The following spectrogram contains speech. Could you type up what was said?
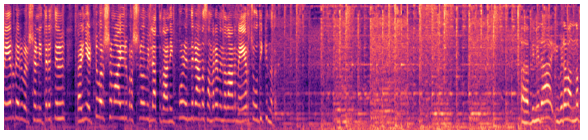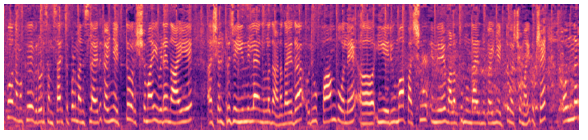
മേയറുടെ ഒരു വെർഷൻ ഇത്തരത്തിൽ കഴിഞ്ഞ എട്ട് വർഷമായ ഒരു പ്രശ്നവും ഇല്ലാത്തതാണ്. ഇപ്പോൾ എന്തിനാണ് സമരം എന്നതാണ് മേയർ ചോദിക്കുന്നത്. വിനിത ഇവിടെ വന്നപ്പോൾ നമുക്ക് ഇവരോട് സംസാരിച്ചപ്പോൾ മനസ്സിലായത് കഴിഞ്ഞ എട്ട് വർഷമായി ഇവിടെ നായയെ ഷെൽട്ടർ ചെയ്യുന്നില്ല എന്നുള്ളതാണ്. അതായത് ഒരു ഫാം പോലെ ഈ എരുമ പശു എന്നിവയെ വളർത്തുന്നുണ്ടായിരുന്നു കഴിഞ്ഞ എട്ട് വർഷമായി. പക്ഷേ ഒന്നര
